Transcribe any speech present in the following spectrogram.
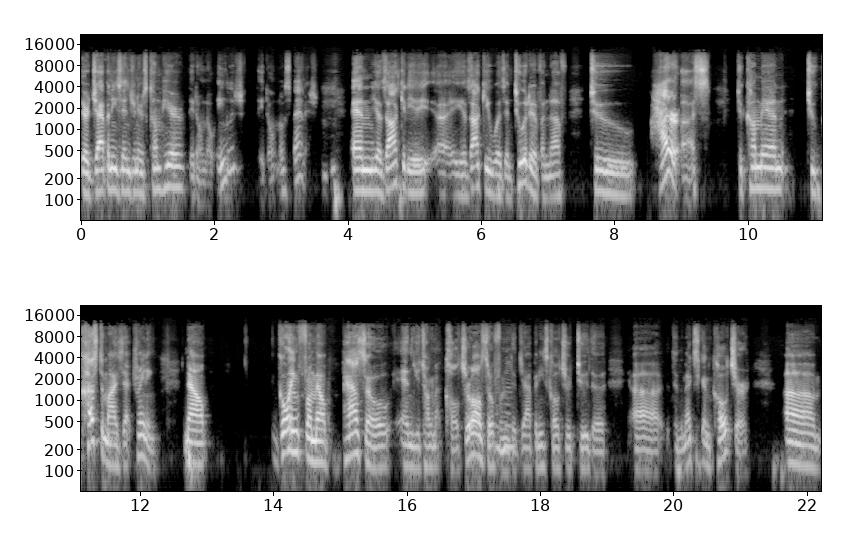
Their Japanese engineers come here, they don't know English, they don't know Spanish. Mm-hmm. And Yazaki, uh, Yazaki was intuitive enough to hire us to come in to customize that training. Now, going from El Paso, and you're talking about culture also from mm-hmm. the Japanese culture to the uh, to the Mexican culture, um,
